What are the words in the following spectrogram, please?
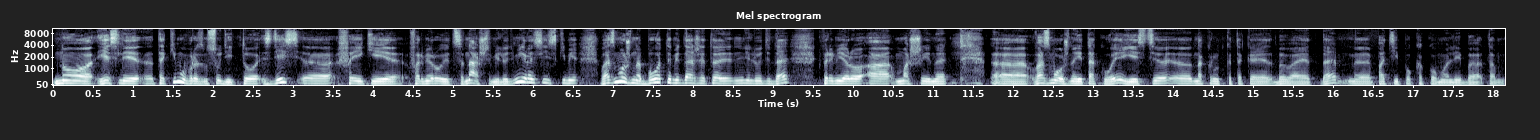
Но если э, таким образом судить, то здесь э, фейки формируются нашими людьми российскими, возможно, ботами даже, это не люди, да, к примеру, а машины. Э, возможно и такое, есть э, накрутка такая бывает, да, э, по типу какому-либо там.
